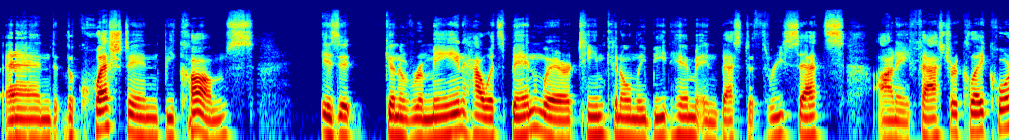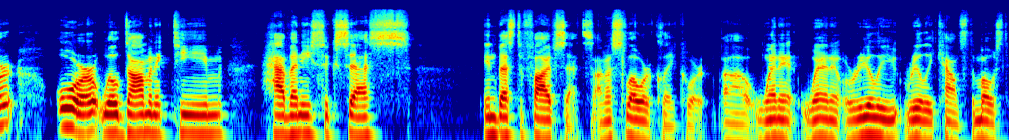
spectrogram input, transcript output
And the question becomes is it going to remain how it's been, where Thiem can only beat him in best of three sets on a faster clay court? Or will Dominic Thiem have any success in best of five sets on a slower clay court uh, when it when it really really counts the most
